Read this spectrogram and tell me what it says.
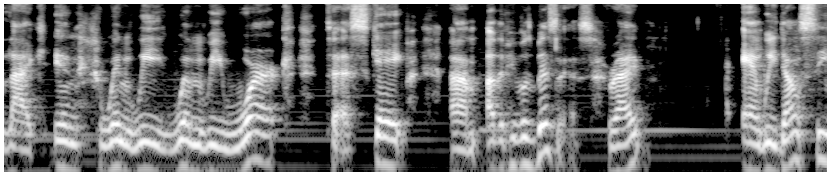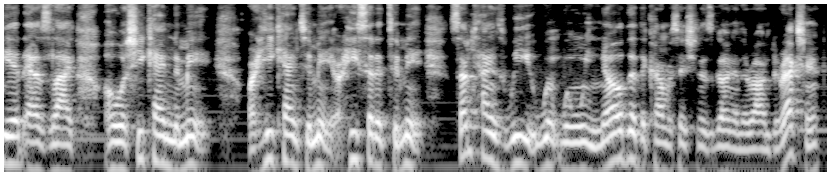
like in when we when we work to escape um, other people's business right and we don't see it as like oh well she came to me or he came to me or he said it to me. Sometimes we when, when, we know that the conversation is going in the wrong direction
